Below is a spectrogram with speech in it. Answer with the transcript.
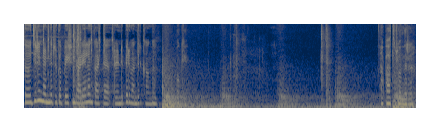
சர்ஜரி நடந்துட்டு இருக்க பேஷண்ட் அடையாளம் காட்ட ரெண்டு பேர் வந்திருக்காங்க. ஓகே நான் பார்த்துட்டு வந்துடுறேன்.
